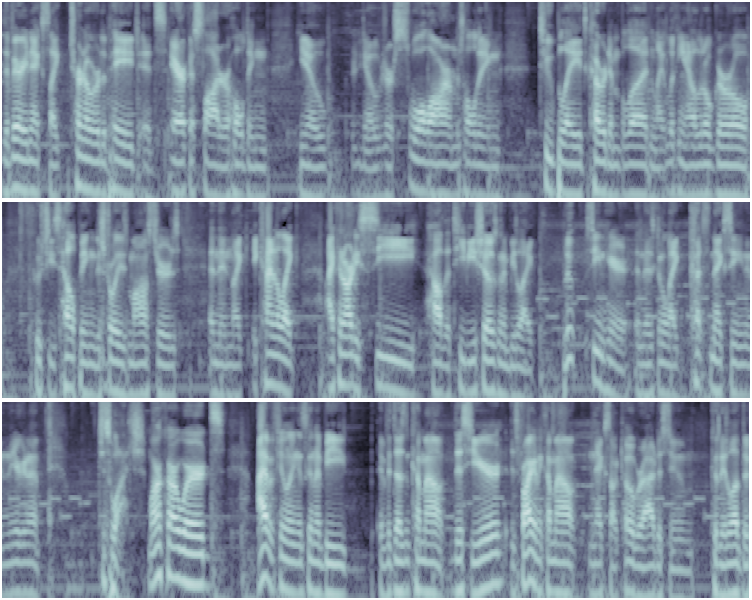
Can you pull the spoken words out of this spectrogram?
the very next, like turn over the page, it's Erica Slaughter holding, you know, you know, her swole arms holding two blades covered in blood and like looking at a little girl who she's helping destroy these monsters. And then like it kind of like I can already see how the TV show is going to be like bloop scene here, and then it's going to like cut to the next scene, and then you're gonna just watch. Mark our words. I have a feeling it's going to be if it doesn't come out this year, it's probably going to come out next October. I'd assume because they love to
